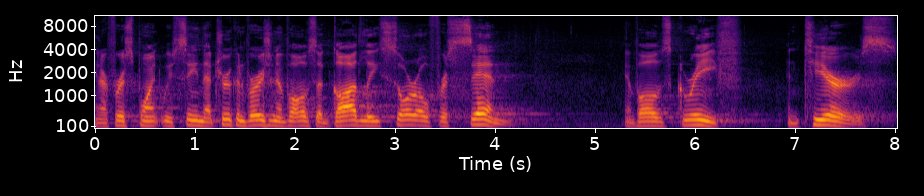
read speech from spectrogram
In our first point, we've seen that true conversion involves a godly sorrow for sin, involves grief and tears.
